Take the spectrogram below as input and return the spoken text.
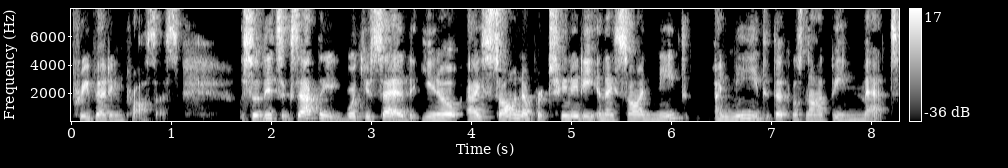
pre-vetting process. So it's exactly what you said. You know, I saw an opportunity and I saw a need, a need that was not being met.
